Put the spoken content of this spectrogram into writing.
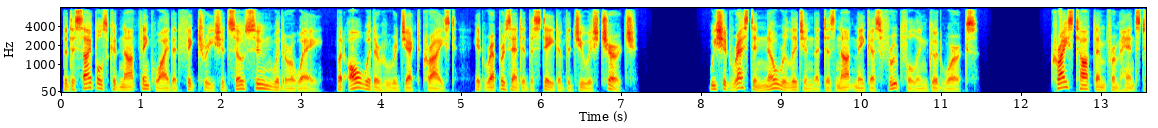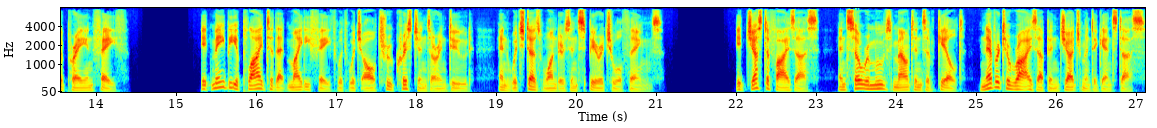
The disciples could not think why that fig tree should so soon wither away, but all wither who reject Christ, it represented the state of the Jewish church. We should rest in no religion that does not make us fruitful in good works. Christ taught them from hence to pray in faith. It may be applied to that mighty faith with which all true Christians are endued, and which does wonders in spiritual things. It justifies us, and so removes mountains of guilt, never to rise up in judgment against us.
